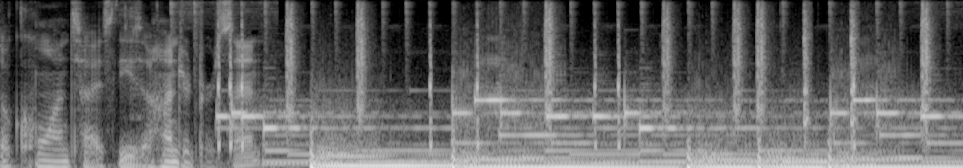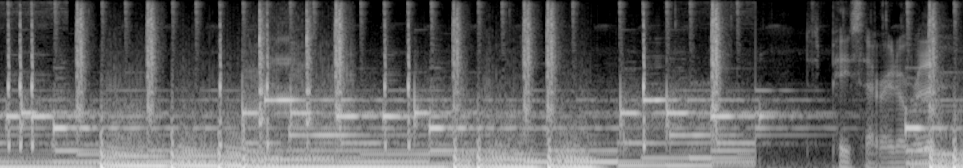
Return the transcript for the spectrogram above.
Also quantize these 100%. Just paste that right over there.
